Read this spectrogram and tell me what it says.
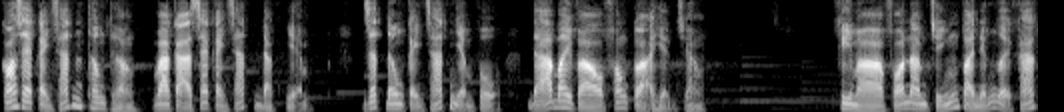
Có xe cảnh sát thông thường và cả xe cảnh sát đặc nhiệm. Rất đông cảnh sát nhiệm vụ đã bay vào phong tỏa hiện trường. Khi mà Phó Nam Chính và những người khác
